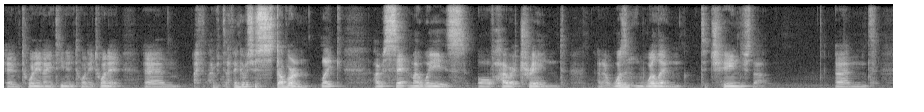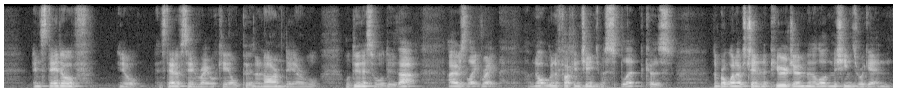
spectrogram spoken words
in 2019 and 2020, um, I, I, think I was just stubborn. Like I was set in my ways of how I trained, and I wasn't willing to change that. And instead of you know instead of saying right okay I'll put in an arm day or we'll we'll do this or we'll do that, I was like right I'm not going to fucking change my split because number one I was training in a PureGym and a lot of the machines were getting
